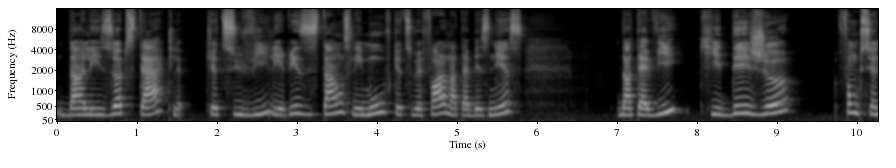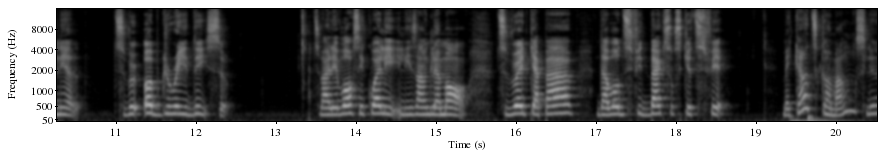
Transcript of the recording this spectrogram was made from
dans les obstacles que tu vis, les résistances, les moves que tu veux faire dans ta business, dans ta vie qui est déjà fonctionnel. Tu veux upgrader ça. Tu vas aller voir c'est quoi les, les angles morts. Tu veux être capable d'avoir du feedback sur ce que tu fais. Mais quand tu commences, là,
